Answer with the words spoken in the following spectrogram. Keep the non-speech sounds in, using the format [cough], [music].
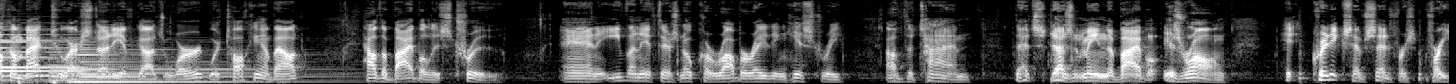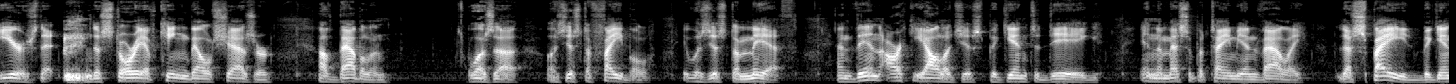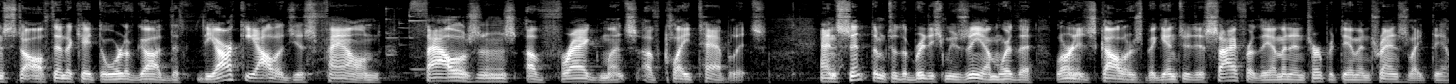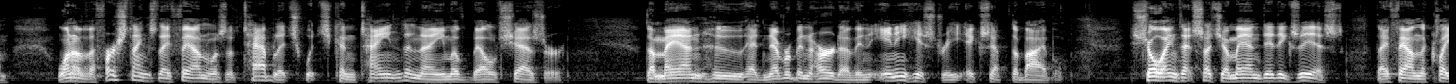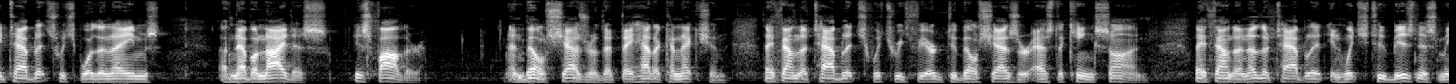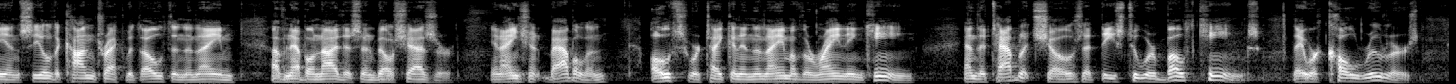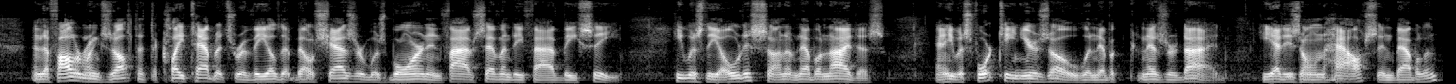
Welcome back to our study of God's Word. We're talking about how the Bible is true. And even if there's no corroborating history of the time, that doesn't mean the Bible is wrong. Critics have said for, for years that [clears throat] the story of King Belshazzar of Babylon was, a, was just a fable, it was just a myth. And then archaeologists began to dig in the Mesopotamian valley. The spade begins to authenticate the Word of God. The, the archaeologists found thousands of fragments of clay tablets and sent them to the British Museum where the learned scholars began to decipher them and interpret them and translate them. One of the first things they found was a tablet which contained the name of Belshazzar, the man who had never been heard of in any history except the Bible, showing that such a man did exist. They found the clay tablets which bore the names of Nabonidus, his father, and Belshazzar, that they had a connection. They found the tablets which referred to Belshazzar as the king's son. They found another tablet in which two businessmen sealed a contract with oath in the name of Nabonidus and Belshazzar. In ancient Babylon, oaths were taken in the name of the reigning king, and the tablet shows that these two were both kings. They were co rulers. And the following result that the clay tablets reveal that Belshazzar was born in 575 BC. He was the oldest son of Nabonidus, and he was 14 years old when Nebuchadnezzar died. He had his own house in Babylon.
